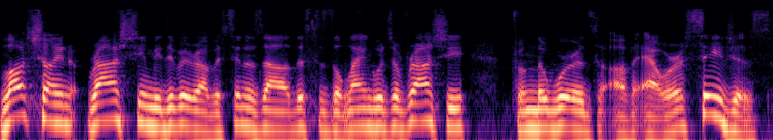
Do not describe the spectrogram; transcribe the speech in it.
Lashon Rashi midibir Rabbi Sinazal. This is the language of Rashi from the words of our sages.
